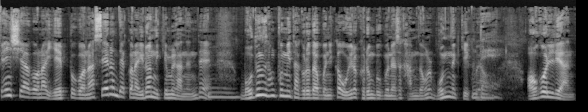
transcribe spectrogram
fancy하거나 예쁘거나 세련됐거나 이런 느낌을 갖는데 음. 모든 상품이 다 그러다 보니까 오히려 그런 부분에서 감동을 못 느끼고요. 네. ugly한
